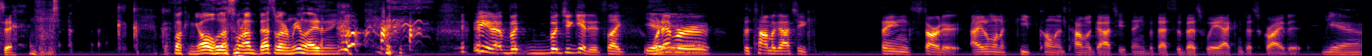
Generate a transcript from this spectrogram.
Damn. We're fucking old. That's what I'm. That's what I'm realizing. you know, but but you get it. It's like Yeah, whenever the Tamagotchi thing started, I don't want to keep calling it Tamagotchi thing, but that's the best way I can describe it. yeah.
